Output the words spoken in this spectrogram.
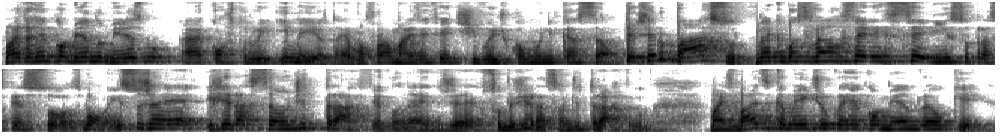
Mas eu recomendo mesmo a construir e-mail, tá? É uma forma mais efetiva de comunicação. Terceiro passo, como é que você vai oferecer isso para as pessoas? Bom, isso já é geração de tráfego, né? Já é sobre geração de tráfego. Mas basicamente o que eu recomendo é o quê?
